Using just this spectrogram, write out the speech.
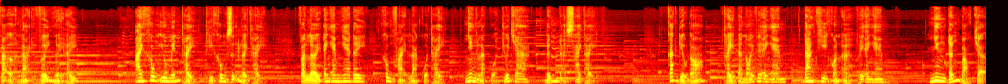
và ở lại với người ấy. Ai không yêu mến thầy thì không giữ lời thầy. Và lời anh em nghe đây không phải là của thầy, nhưng là của Chúa Cha đấng đã sai thầy. Các điều đó thầy đã nói với anh em đang khi còn ở với anh em. Nhưng đấng bảo trợ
